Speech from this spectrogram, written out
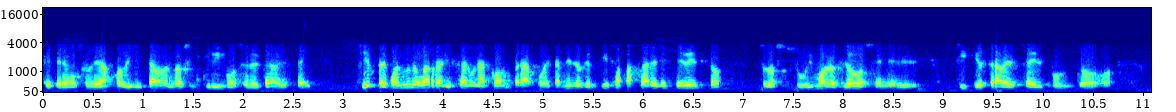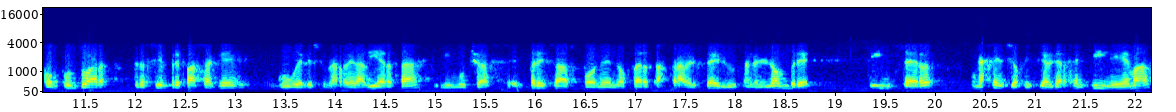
que tenemos un legajo habilitado nos inscribimos en el Travel Sale. Siempre cuando uno va a realizar una compra, pues también lo que empieza a pasar en este evento, nosotros subimos los logos en el sitio travelsale.com.ar, pero siempre pasa que Google es una red abierta y muchas empresas ponen ofertas Travel Sale, usan el nombre sin ser una agencia oficial de Argentina y demás,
